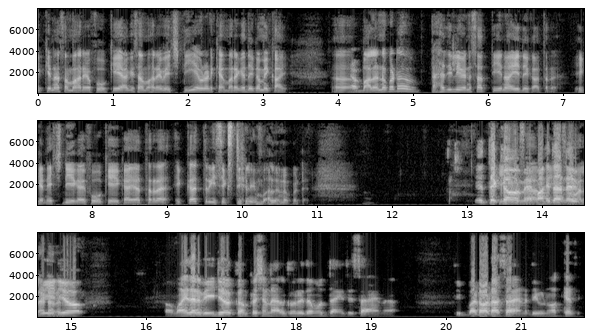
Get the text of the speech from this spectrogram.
එක්කෙන සමහර ඒවා 4K යාගේ සමහර ඒවා HD ඒ වුණාට කැමරා එක දෙකම එකයි. බලනකොට පැහැදිලි වෙනසක් තියෙනවා මේ දෙක අතර. ඒ කියන්නේ HD එකයි 4K එකයි අතර එක 360 වලින් බලනකොට. ඒත් එක්කම මේ මම හිතන්නේ වීඩියෝ මහිතර වීඩියෝ කම්ප්‍රේෂන් ඇල්ගොරිදමුත් දැන් ඉති සෑහන තිබ්බට වඩා සෑහන දියුණුවක් ඇති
